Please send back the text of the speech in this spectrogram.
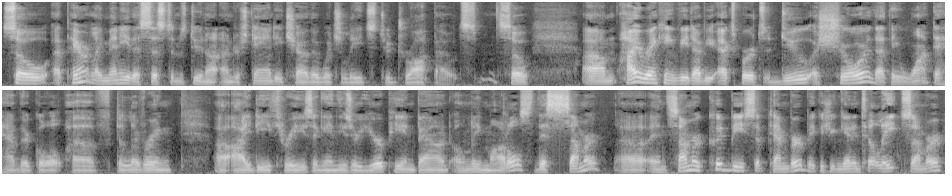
So, apparently, many of the systems do not understand each other, which leads to dropouts. So, um, high ranking VW experts do assure that they want to have their goal of delivering uh, ID3s. Again, these are European bound only models this summer. Uh, and summer could be September because you can get into late summer,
